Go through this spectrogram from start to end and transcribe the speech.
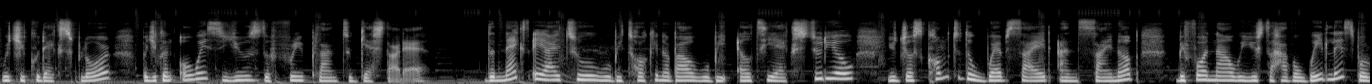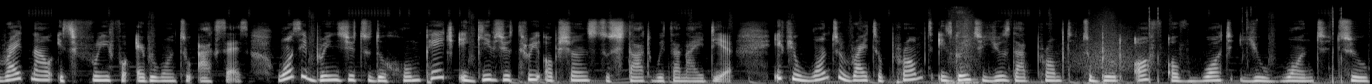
which you could explore, but you can always use the free plan to get started. The next AI tool we'll be talking about will be LTX Studio. You just come to the website and sign up. Before now, we used to have a wait list, but right now it's free for everyone to access. Once it brings you to the homepage, it gives you three options to start with an idea. If you want to write a prompt, it's going to use that prompt to build off of what you want to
